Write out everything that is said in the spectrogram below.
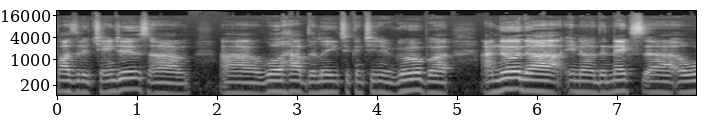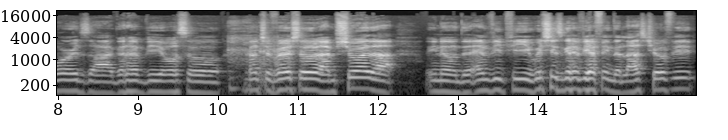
positive changes. Um, uh, will help the league to continue to grow, but. I know that you know the next uh, awards are gonna be also controversial. I'm sure that you know the MVP, which is gonna be I think the last trophy,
